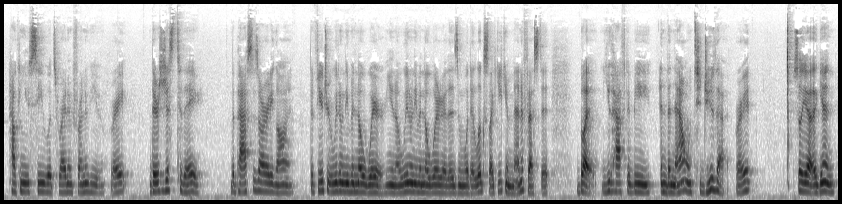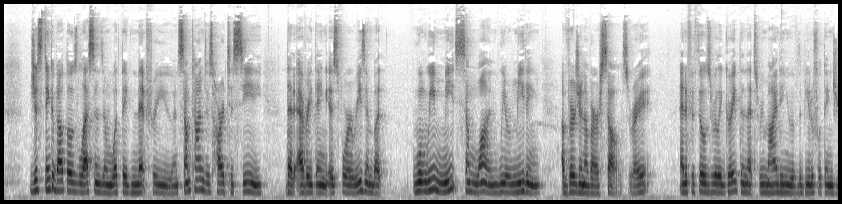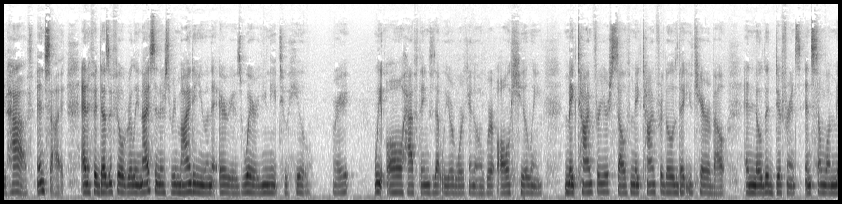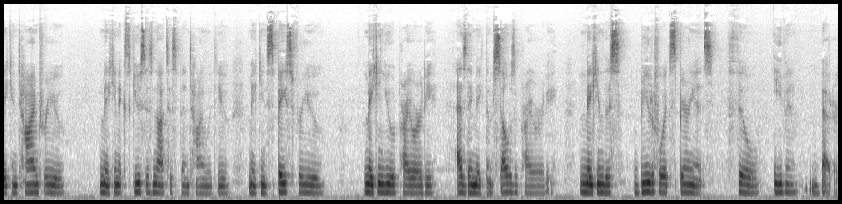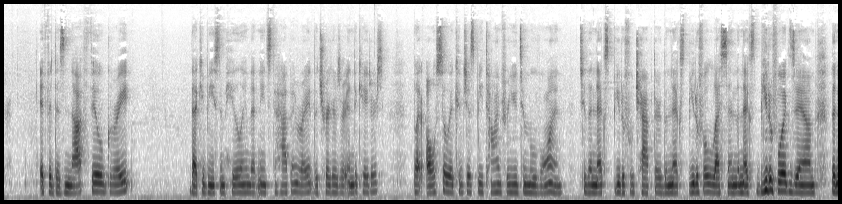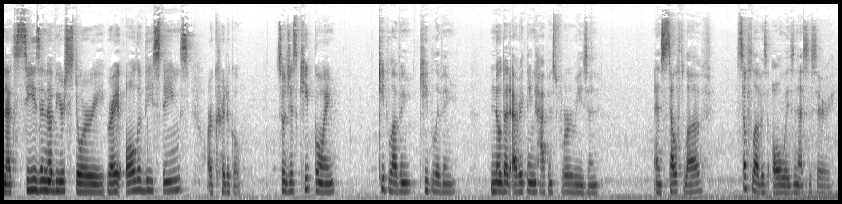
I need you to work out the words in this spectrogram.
how can you see what's right in front of you, right? There's just today. The past is already gone. The future, we don't even know where, you know, we don't even know where it is and what it looks like. You can manifest it, but you have to be in the now to do that, right? So, yeah, again, just think about those lessons and what they've meant for you. And sometimes it's hard to see that everything is for a reason, but when we meet someone, we are meeting a version of ourselves, right? And if it feels really great, then that's reminding you of the beautiful things you have inside. And if it doesn't feel really nice, then it's reminding you in the areas where you need to heal, right? We all have things that we are working on. We're all healing. Make time for yourself, make time for those that you care about, and know the difference in someone making time for you, making excuses not to spend time with you, making space for you, making you a priority as they make themselves a priority, making this beautiful experience feel even better. If it does not feel great, that could be some healing that needs to happen, right? The triggers are indicators. But also, it could just be time for you to move on to the next beautiful chapter, the next beautiful lesson, the next beautiful exam, the next season of your story, right? All of these things are critical. So just keep going, keep loving, keep living. Know that everything happens for a reason. And self love, self love is always necessary.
